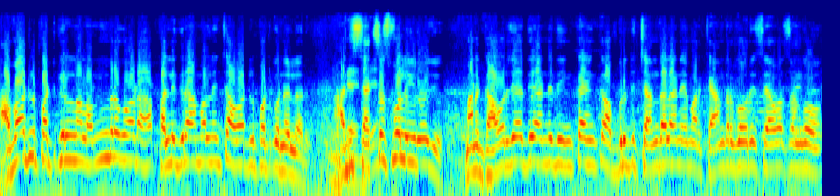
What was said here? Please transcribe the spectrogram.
అవార్డులు పట్టుకెళ్ళిన వాళ్ళందరూ కూడా పల్లి గ్రామాల నుంచి అవార్డులు పట్టుకుని వెళ్ళారు. అది సక్సెస్ఫుల్ ఈ రోజు. మన గౌర జాతి అనేది ఇంకా ఇంకా అభివృద్ధి చెందాలని మన కేంద్ర గౌరీ సేవా సంఘం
